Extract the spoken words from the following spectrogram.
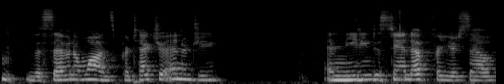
Hmm, the Seven of Wands, protect your energy and needing to stand up for yourself.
